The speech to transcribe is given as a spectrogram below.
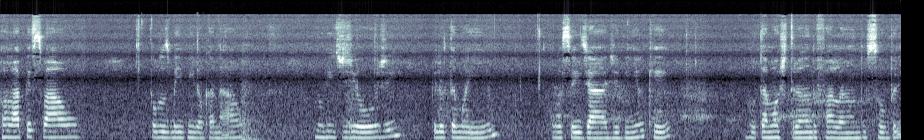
Olá pessoal, todos bem-vindos ao canal. No vídeo de hoje, pelo tamanho, vocês já adivinham que vou estar mostrando, falando sobre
